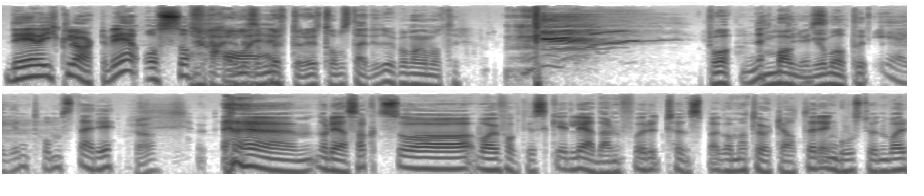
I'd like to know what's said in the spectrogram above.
det klarte vi. Og så Du er jo har liksom jeg Nøtterøy Tom Sterry, du, på mange måter. På Nøtterøys mange måter. egen Tom Sterry. Ja. Når det er sagt, så var jo faktisk lederen for Tønsberg Amatørteater en god stund var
